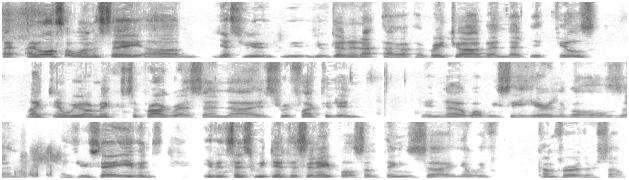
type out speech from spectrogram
I, I also want to say, um, yes, you, you, you've done an, a, a great job and that it feels like, you know, we are making some progress and uh, it's reflected in, in uh, what we see here in the goals. And as you say, even, even since we did this in April, some things, uh, you know, we've come further, so.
